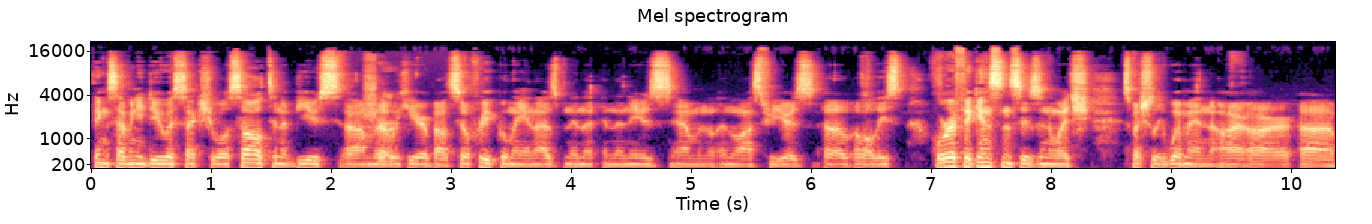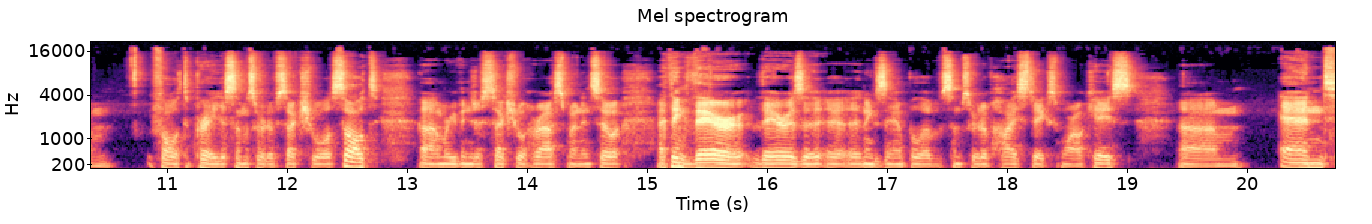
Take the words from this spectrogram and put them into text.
things having to do with sexual assault and abuse um, sure. that we hear about so frequently, and that has been in the, in the news um, in, the, in, the, last few years of, of, all these horrific instances in which, especially women, are, are um, fall to prey to some sort of sexual assault um, or even just sexual harassment. And so, I think there there is a, a, an example of some sort of high stakes moral case, um, and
